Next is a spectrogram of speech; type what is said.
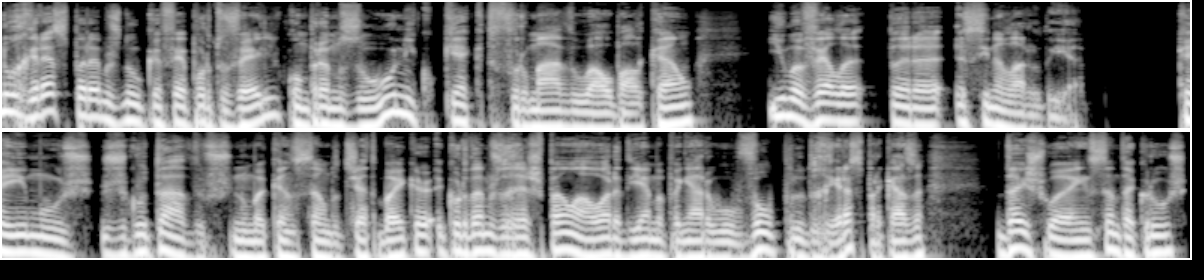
No regresso paramos no Café Porto Velho, compramos o único queque deformado ao balcão e uma vela para assinalar o dia. Caímos esgotados numa canção de Chet Baker, acordamos de raspão à hora de Emma apanhar o voo de regresso para casa, deixo-a em Santa Cruz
